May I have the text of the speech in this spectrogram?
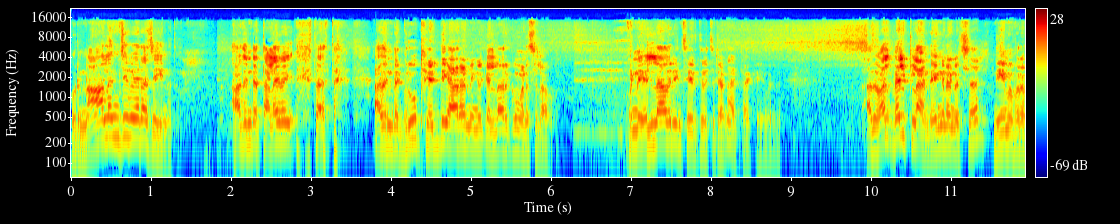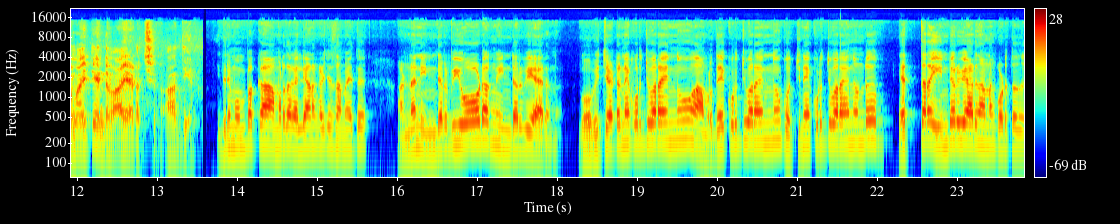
ഒരു നാലഞ്ച് പേരാണ് ചെയ്യുന്നത്. അതിന്റെ തലവ അതിന്റെ ഗ്രൂപ്പ് ഹെഡ് ആരാണ് നിങ്ങൾക്ക് എല്ലാവർക്കും മനസ്സിലാവും. പിന്നെ എല്ലാവരെയും ചേർത്ത് വെച്ചിട്ടാണ് അറ്റാക്ക് ചെയ്യുന്നത്. അത് വെൽ വെൽ പ്ലാൻഡ് എങ്ങനെയാണെന്ന് വെച്ചാൽ നിയമപരമായിട്ട് എന്റെ വായ അടച്ചു ആദ്യം. ഇതിനു മുമ്പൊക്കെ അമൃത കല്യാണം കഴിച്ച സമയത്ത് അണ്ണൻ ഇന്റർവ്യൂയോട് അങ്ങ് ഇന്റർവ്യൂ ആയിരുന്നു. ഗോപിച്ചേട്ടനെ കുറിച്ച് പറയുന്നു അമൃതയെക്കുറിച്ച് പറയുന്നു കൊച്ചിനെക്കുറിച്ച് പറയുന്നുണ്ട്. എത്ര ഇന്റർവ്യൂ ആയിരുന്നു അണ്ണൻ കൊടുത്തത്?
